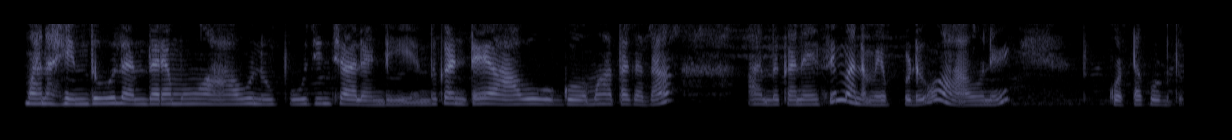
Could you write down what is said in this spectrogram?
మన హిందువులందరము ఆవును పూజించాలండి. ఎందుకంటే ఆవు గోమాత కదా! అందుకనేసి మనం ఎప్పుడు ఆవుని కొట్టకూడదు.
